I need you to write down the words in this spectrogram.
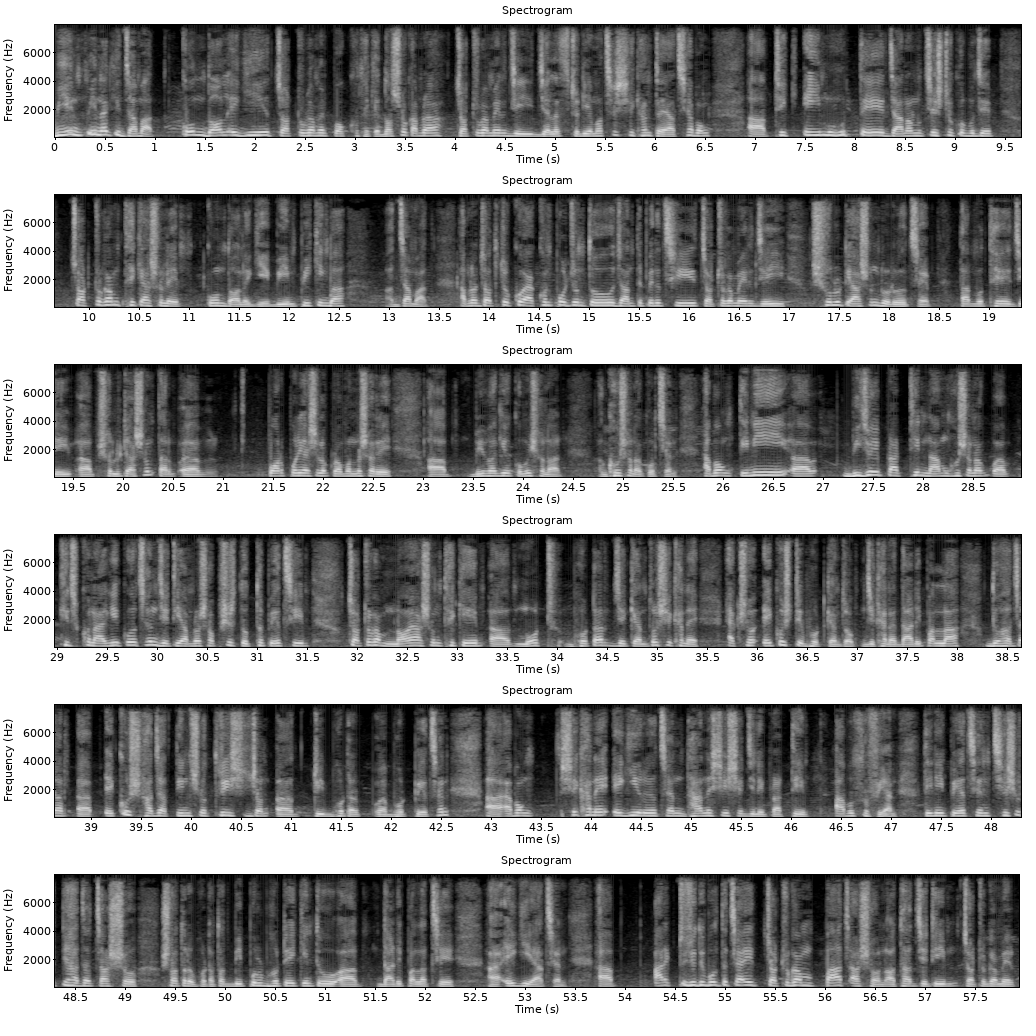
BNP নাকি জামাত? কোন দল এগিয়ে চট্টগ্রামের পক্ষ থেকে? দর্শক, আমরা চট্টগ্রামের যেই জেলা স্টেডিয়াম আছে, সেখানটায় আছে এবং ঠিক এই মুহূর্তে জানানোর চেষ্টা করব যে চট্টগ্রাম থেকে আসলে কোন দল এগিয়ে? বিএনপি কিংবা জামাত? আমরা যতটুকু এখন পর্যন্ত জানতে পেরেছি, চট্টগ্রামের যেই ষোলোটি আসনগুলো রয়েছে, তার মধ্যে যেই ষোলোটি আসন, তার পরপরই আসলে ক্রমানুসারে বিভাগীয় কমিশনার ঘোষণা করছেন। এবং তিনি বিজয়ী প্রার্থীর নাম ঘোষণা কিছুক্ষণ আগে করেছেন, যেটি আমরা সবশেষ তথ্য পেয়েছি। চট্টগ্রাম নয় আসন থেকে মোট ভোটার যে কেন্দ্র, সেখানে একশো একুশটি ভোট কেন্দ্র, যেখানে দাঁড়িপাল্লা দু হাজার একুশ হাজার তিনশো ত্রিশ জন ভোটার ভোট পেয়েছেন। এবং সেখানে এগিয়ে রয়েছেন ধানের শীর্ষে যিনি প্রার্থী আবু সুফিয়ান। তিনি পেয়েছেন ছেষট্টি হাজার চারশো সতেরো ভোট। অর্থাৎ বিপুল ভোটে কিন্তু আহ, দাঁড়িপাল্লার চেয়ে এগিয়ে আছেন। আরেকটু যদি বলতে চাই চট্টগ্রাম পাঁচ আসন অর্থাৎ যেটি চট্টগ্রামের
